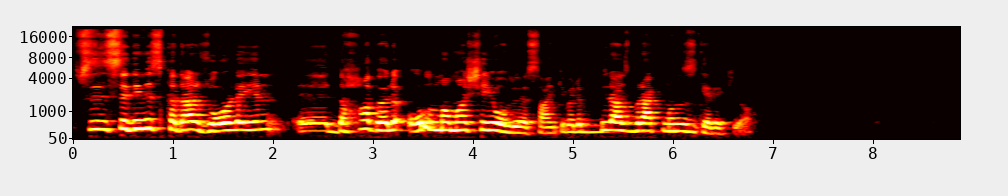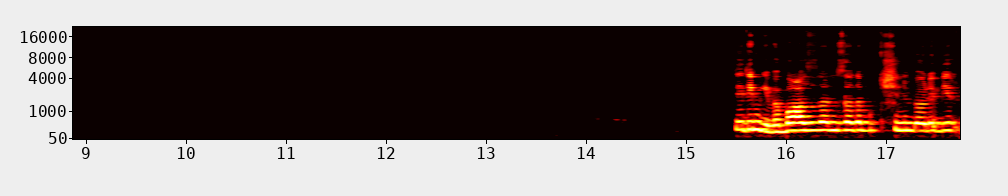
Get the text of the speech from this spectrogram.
siz istediğiniz kadar zorlayın. E, daha böyle olmama şeyi oluyor sanki. Böyle biraz bırakmanız gerekiyor. Dediğim gibi bazılarınıza da bu kişinin böyle bir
